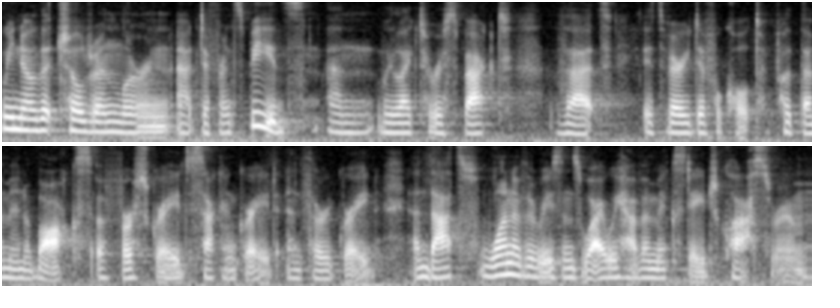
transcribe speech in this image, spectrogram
We know that children learn at different speeds, and we like to respect that it's very difficult to put them in a box of first grade, second grade, and third grade. And that's one of the reasons why we have a mixed age classroom,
